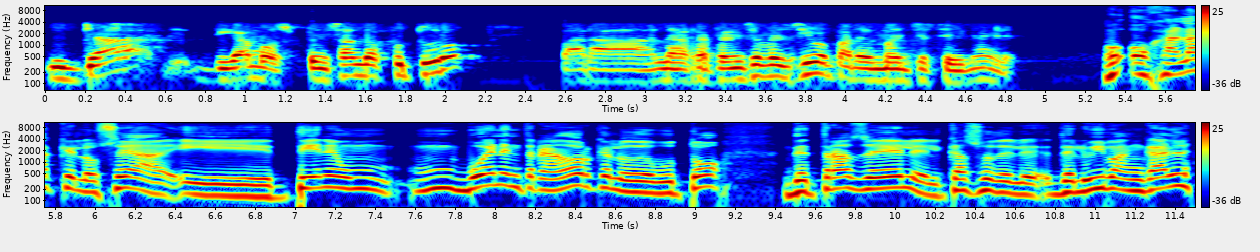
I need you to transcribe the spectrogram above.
ya digamos pensando a futuro para la referencia ofensiva para el Manchester United ojalá que lo sea. Y tiene un, buen entrenador que lo debutó detrás de él, el caso de, Luis Vangal.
